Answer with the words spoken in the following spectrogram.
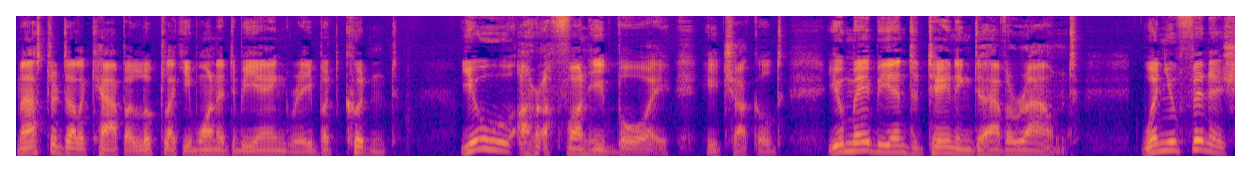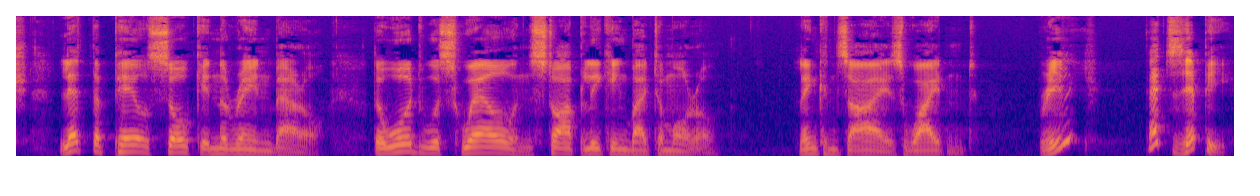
Master della Cappa looked like he wanted to be angry, but couldn't. You are a funny boy, he chuckled. You may be entertaining to have around. When you finish, let the pail soak in the rain barrel. The wood will swell and stop leaking by tomorrow. Lincoln's eyes widened. Really? That's zippy.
